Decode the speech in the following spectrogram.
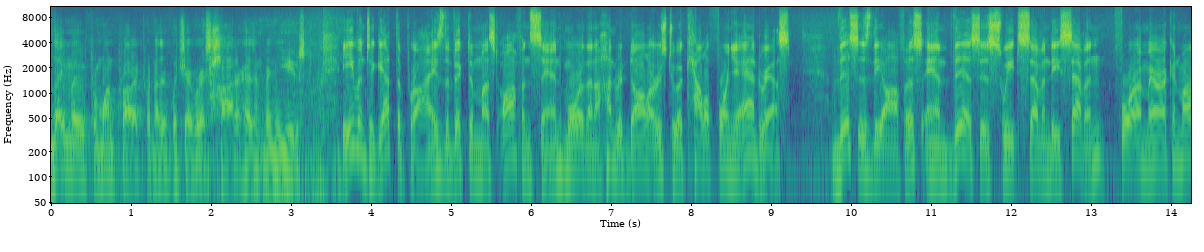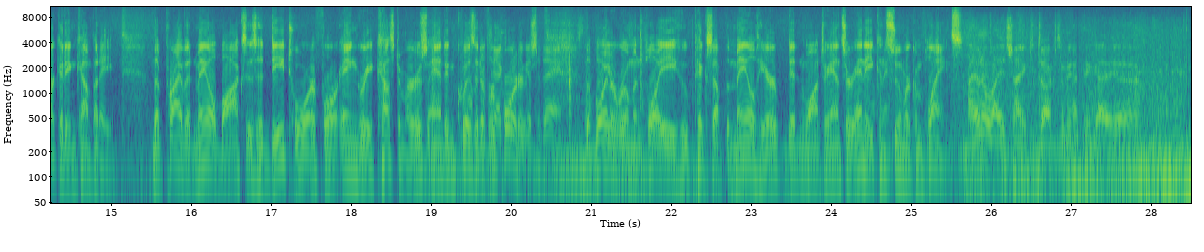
They move from one product to another, whichever is hot or hasn't been used. Even to get the prize, the victim must often send more than $100 to a California address. This is the office, and this is Suite 77 for American Marketing Company. The private mailbox is a detour for angry customers and inquisitive reporters. The boiler room employee who picks up the mail here didn't want to answer any consumer complaints. I don't know why you're trying to talk to me. I think I, uh,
